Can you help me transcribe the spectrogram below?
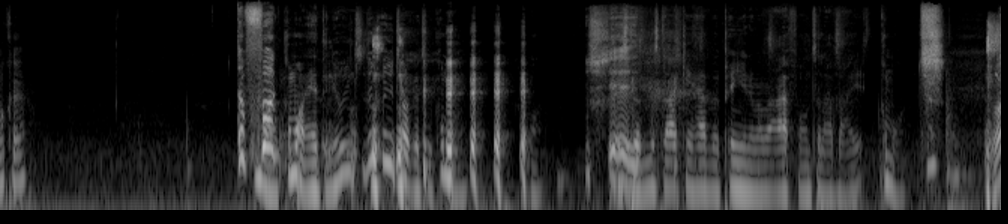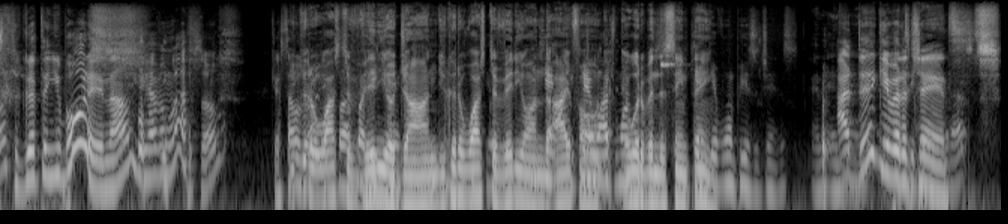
Okay. The Come on, fuck, come on, Anthony. Who, you- who you talking to? Come on, shit. Mister, Mister. I can't have an opinion of my iPhone until I buy it. Come on. Well, it's a good thing you bought it. Now you haven't left, so guess that You could have watched But- the video, John. You could have watched the video on the can't- he can't watch iPhone. It would have been the same thing. Give One Piece a chance. And, and, I did give it a critique him for chance.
